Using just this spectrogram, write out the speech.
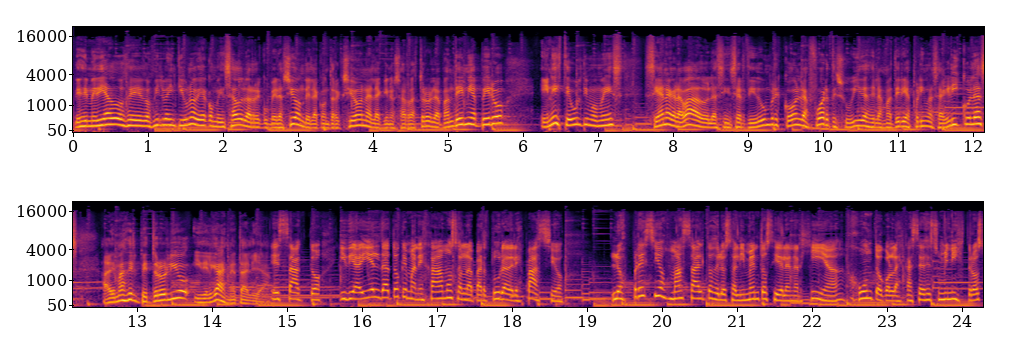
Desde mediados de 2021 había comenzado la recuperación de la contracción a la que nos arrastró la pandemia, pero en este último mes se han agravado las incertidumbres con las fuertes subidas de las materias primas agrícolas, además del petróleo y del gas, Natalia. Exacto, y de ahí el dato que manejábamos en la apertura del espacio. Los precios más altos de los alimentos y de la energía, junto con la escasez de suministros,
